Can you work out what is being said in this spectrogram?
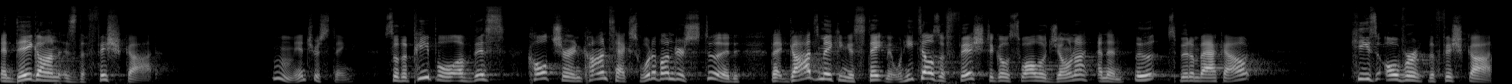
And Dagon is the fish god. Hmm, interesting. So the people of this culture and context would have understood that God's making a statement. When he tells a fish to go swallow Jonah and then uh, spit him back out, he's over the fish God.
